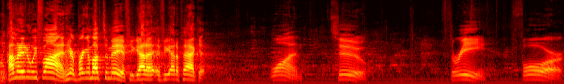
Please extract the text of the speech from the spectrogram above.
How many do we find? Here, bring them up to me if you got a, if you got a packet. One, two, three four,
